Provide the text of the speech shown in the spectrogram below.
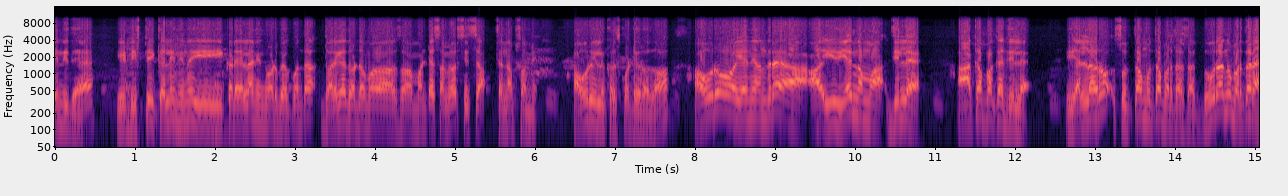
ಏನಿದೆ, ಈ ಡಿಸ್ಟಿಕ್ ಅಲ್ಲಿ ನೀನು ಈ ಈ ಕಡೆ ಎಲ್ಲ ನೀನ್ ನೋಡ್ಬೇಕು ಅಂತ ದೊರೆಗೆ ದೊಡ್ಡ ಮಂಟೇ ಸ್ವಾಮಿ ಅವ್ರ ಶಿಷ್ಯ ಚೆನ್ನಪ್ಪ ಸ್ವಾಮಿ ಅವರು ಇಲ್ಲಿ ಕಳ್ಸಿಕೊಟ್ಟಿರೋದು. ಅವರು ಏನಂದ್ರೆ ಅಂದ್ರೆ ಏನ್ ನಮ್ಮ ಜಿಲ್ಲೆ ಆ ಅಕ್ಕಪಕ್ಕ ಜಿಲ್ಲೆ ಎಲ್ಲರೂ ಸುತ್ತಮುತ್ತ ಬರ್ತಾರೆ ಸರ್. ದೂರನು ಬರ್ತಾರೆ.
